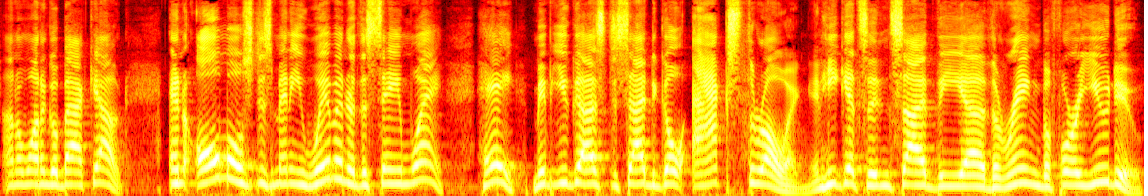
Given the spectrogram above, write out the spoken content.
I don't want to go back out. And almost as many women are the same way. Hey, maybe you guys decide to go axe throwing, and he gets inside the uh, the ring before you do.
